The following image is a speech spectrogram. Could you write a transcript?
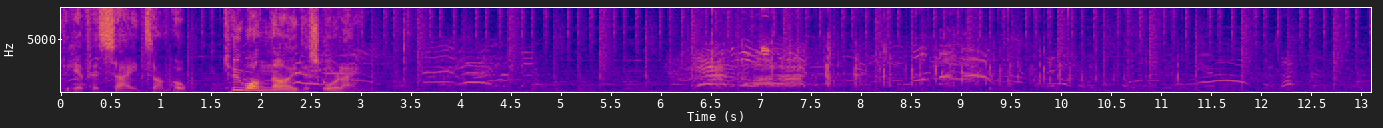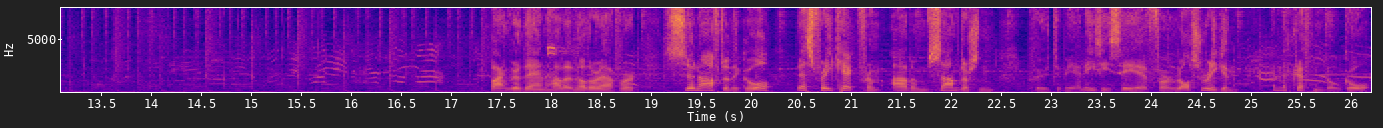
to give his side some hope. 2-1 now the scoreline. Bangor then had another effort soon after the goal. This free kick from Adam Sanderson proved to be an easy save for Ross Regan in the Cliftonville goal.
